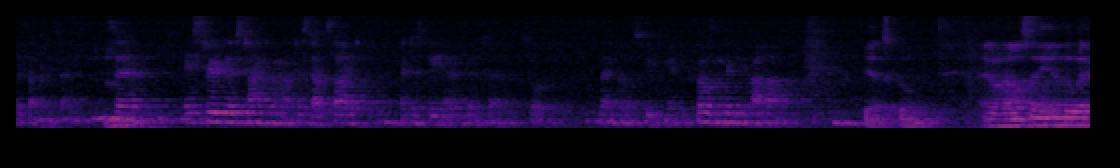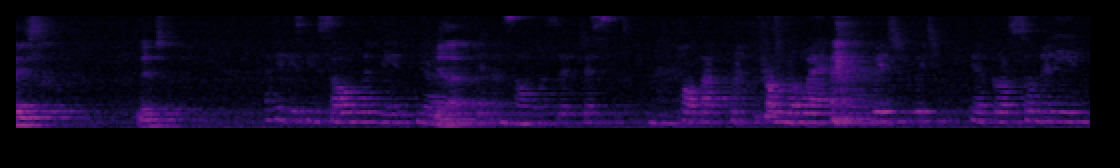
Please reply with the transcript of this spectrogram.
if that makes sense. Mm-hmm. So it's through those times when I'm just outside and just being open to sort of letting God speak to me. So I wasn't thinking about that. Yeah, it's cool. Anyone else? Any other ways? Liz? I think it's been song with me. Yeah. Different songs that just pop up from, from nowhere, which which you know, got so many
